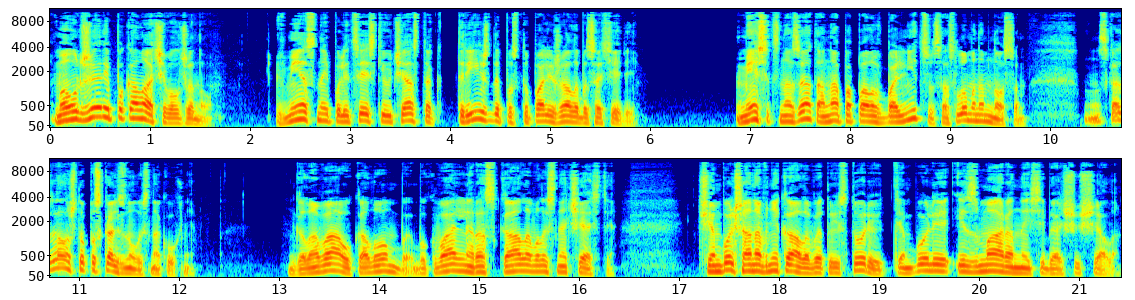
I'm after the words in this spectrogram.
Мауджери поколачивал жену. В местный полицейский участок трижды поступали жалобы соседей. Месяц назад она попала в больницу со сломанным носом. Сказала, что поскользнулась на кухне. Голова у Коломбы буквально раскалывалась на части. Чем больше она вникала в эту историю, тем более измаранной себя ощущала.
